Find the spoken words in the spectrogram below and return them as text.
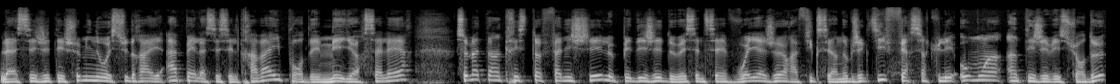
La CGT Cheminot et Sudrail appellent à cesser le travail pour des meilleurs salaires. Ce matin, Christophe Faniché, le PDG de SNCF Voyageurs, a fixé un objectif, faire circuler au moins un TGV sur deux,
